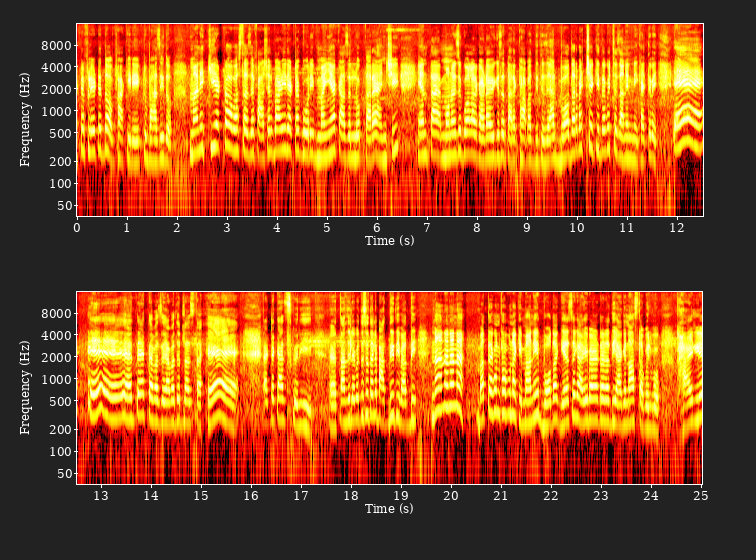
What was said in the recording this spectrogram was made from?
একটা প্লেটে দাও ফাঁকি রে একটু ভাজি দাও। মানে কি একটা অবস্থা যে পাশের বাড়ির একটা গরিব মাইয়া, কাজের লোক, তারা আনছি, এন তা মনে হয় যে গলার কাটা হয়ে গেছে, তারা খাবার দিতে যায়। আর বদার বাচ্চা কী তো করছে জানেননি? খাইতে ভাই এ এ একটা বাজে, আমাদের লাস্টটা হ্যাঁ একটা কাজ করি। তানজিলা করতেছে তাহলে ভাত দি ভাত দি। না না না না, ভাত এখন খাব নাকি? মানে বদা গেছে গাড়ি ভাড়া টাড়া দিয়ে আগে নাস্তা করব। খাইলে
